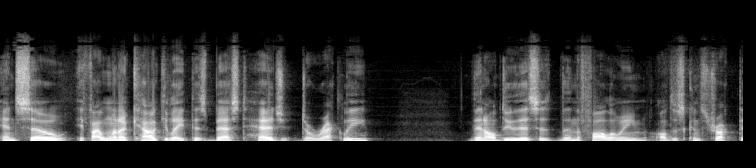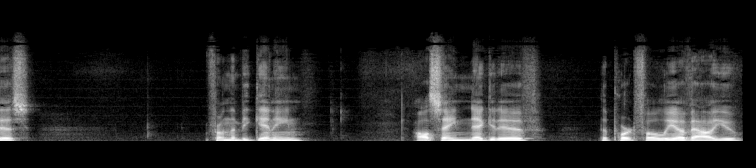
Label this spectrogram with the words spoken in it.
And so if I want to calculate this best hedge directly, then I'll do this then the following. I'll just construct this from the beginning. I'll say negative the portfolio value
